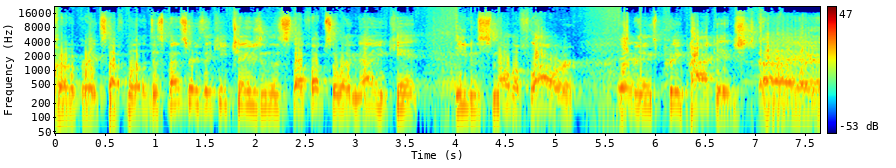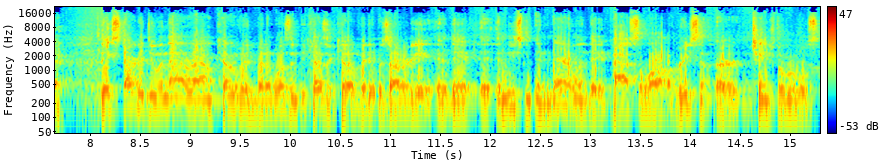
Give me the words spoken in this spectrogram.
grow great stuff. Well, dispensaries they keep changing this stuff up, so like now you can't even smell the flower. Everything's pre-packaged. Uh, They started doing that around COVID, but it wasn't because of COVID. It was already, they had, at least in Maryland, they had passed a law recent or changed the rules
